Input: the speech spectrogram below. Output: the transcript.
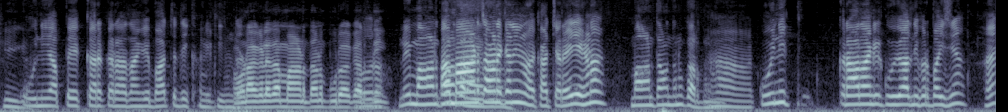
ਠੀਕ ਹੈ। ਕੋਈ ਨਹੀਂ ਆਪੇ ਕਰ ਕਰਾ ਦਾਂਗੇ ਬਾਅਦ ਚ ਦੇਖਾਂਗੇ ਕੀ ਹੁੰਦਾ। ਹੁਣ ਅਗਲੇ ਦਾ ਮਾਨਤਾਨ ਪੂਰਾ ਕਰਦੀ। ਨਹੀਂ ਮਾਨ ਆ ਤਾਂ ਮਾਨ ਤਾਣ ਕਰੀ ਨਾ ਕੱਚ ਰਹੇ ਹਨਾ? ਮਾਨ ਤਾਂ ਤੈਨੂੰ ਕਰ ਦੂੰ ਹਾਂ ਕੋਈ ਨਹੀਂ। ਕਰਾ ਦਾਂਗੇ ਕੋਈ ਗੱਲ ਨਹੀਂ ਫਿਰ ਪੈਸਿਆਂ ਹੈ?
